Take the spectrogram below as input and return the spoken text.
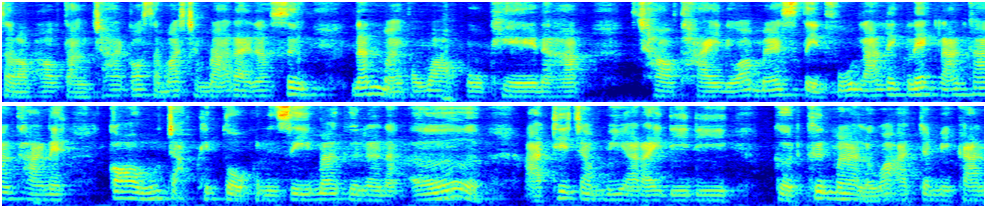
สำหรับชาวต่างชาติก็สามารถชำระได้นะ ซึ่งนั่นหมายความว่าโอเคนะครับ ชาวไทยหรือว่าแมสตีทฟู้ดร้านเล็ก ๆ ร้านข้างทางเนี่ย ก็รู้จักคริปโตเคอเรนซีมากขึ้นแล้วนะ เออ อาจที่จะมีอะไรดีๆ เกิดขึ้นมาหรือว่าอาจจะมีการ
